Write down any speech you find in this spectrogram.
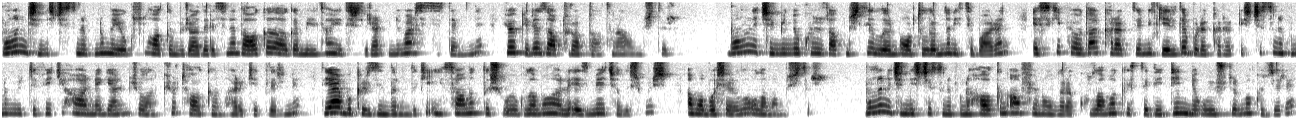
Bunun için işçi sınıfının ve yoksul halkın mücadelesine dalga dalga militan yetiştiren üniversite sistemini gök ile zapturapt altına almıştır. Bunun için 1960'lı yılların ortalarından itibaren eski feodal karakterini geride bırakarak işçi sınıfının müttefiki haline gelmiş olan Kürt halkının hareketlerini Diyarbakır zindanındaki insanlık dışı uygulamalarla ezmeye çalışmış ama başarılı olamamıştır. Bunun için işçi sınıfını halkın afyonu olarak kullanmak istediği dinle uyuşturmak üzere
